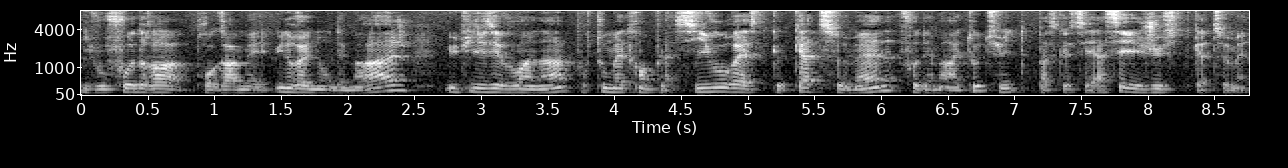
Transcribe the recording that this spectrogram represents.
Il vous faudra programmer une réunion de démarrage, utilisez vos 1 1 pour tout mettre en place. S'il vous reste que 4 semaines, il faut démarrer tout de suite parce que c'est assez juste 4 semaines.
